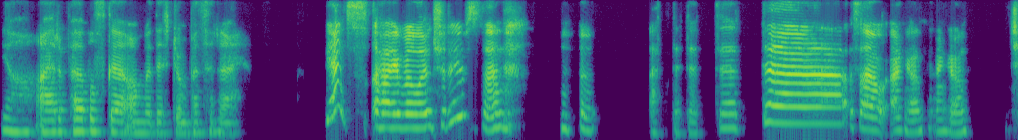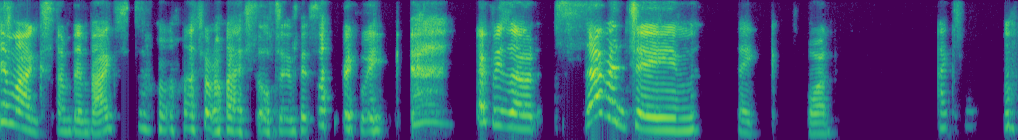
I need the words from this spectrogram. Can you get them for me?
Yeah, I had a purple skirt on with this jumper today. Yes, I will introduce then. Da, da, da, da. So hang on, hang on. Chin wags and bin bags. I don't know why I still do this every week. Episode 17. Take one. Excellent.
